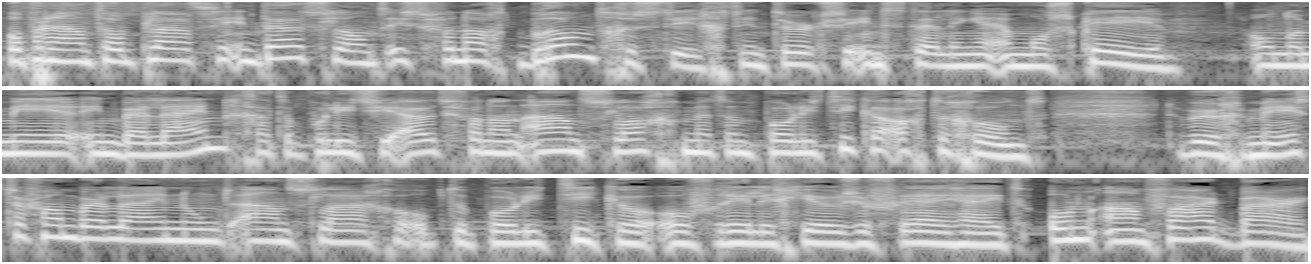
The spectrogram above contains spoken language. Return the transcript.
Op een aantal plaatsen in Duitsland is vannacht brand gesticht... in Turkse instellingen en moskeeën. Onder meer in Berlijn gaat de politie uit van een aanslag met een politieke achtergrond. De burgemeester van Berlijn noemt aanslagen op de politieke of religieuze vrijheid onaanvaardbaar.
